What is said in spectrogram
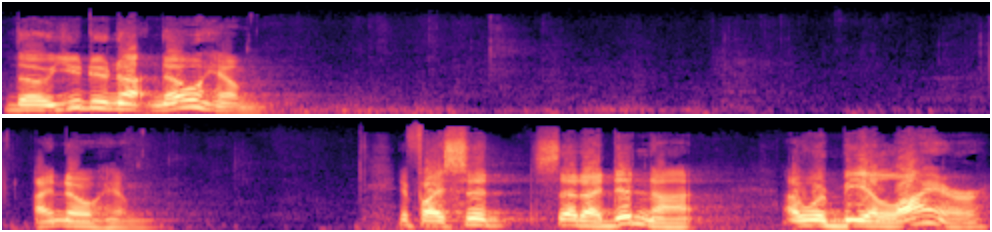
Though you do not know him, I know him. If I said, said I did not, I would be a liar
